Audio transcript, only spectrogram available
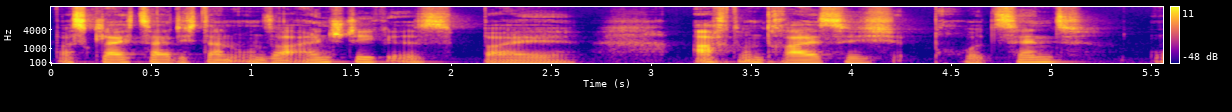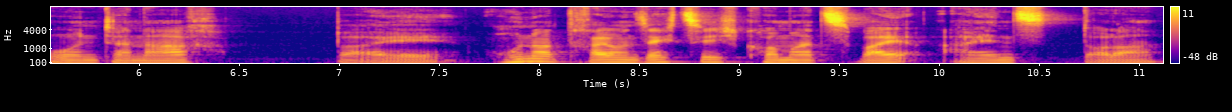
was gleichzeitig dann unser Einstieg ist bei 38 Prozent und danach bei 163,21 Dollar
